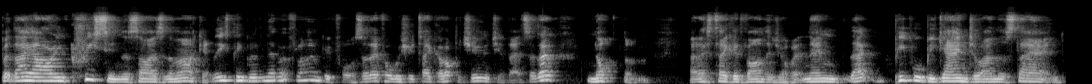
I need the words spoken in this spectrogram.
But they are increasing the size of the market. These people have never flown before, so therefore we should take an opportunity of that. So don't knock them. Uh, let's take advantage of it. And then that people began to understand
